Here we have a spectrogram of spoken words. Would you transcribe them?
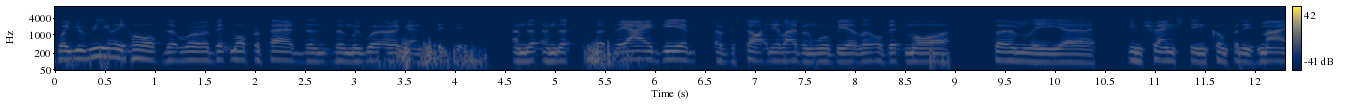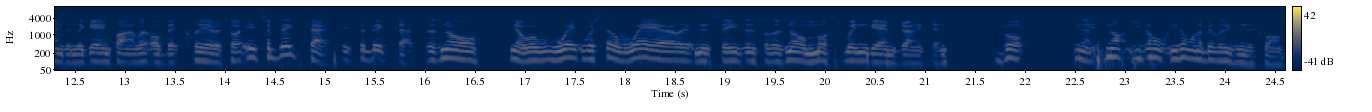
where you really hope that we're a bit more prepared than than we were against City and that and that, that the idea of the starting eleven will be a little bit more firmly uh, entrenched in Kompany's mind and the game plan a little bit clearer. So it's a big test. It's a big test. There's no, you know, we're way, we're still way early in the season, so there's no must-win games or anything. But you know, it's not. You don't. You don't want to be losing this one.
